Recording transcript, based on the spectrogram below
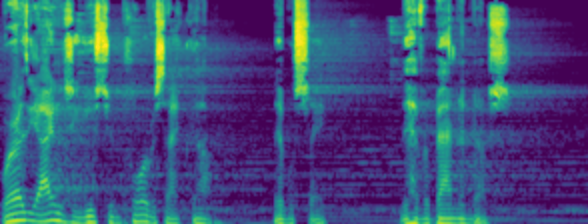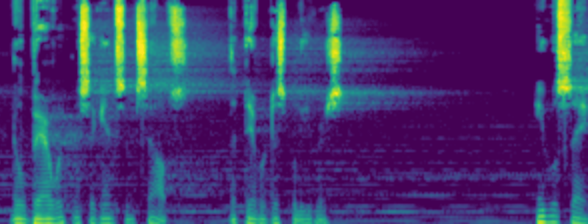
Where are the idols you used to implore beside God? They will say, They have abandoned us. They will bear witness against themselves that they were disbelievers. He will say,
